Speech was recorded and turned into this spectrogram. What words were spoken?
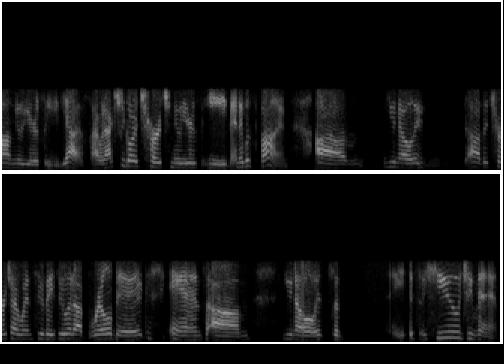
um, New Year's Eve. Yes, I would actually go to church New Year's Eve, and it was fun. Um, you know, they, uh, the church I went to, they do it up real big, and um, you know, it's a it's a huge event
